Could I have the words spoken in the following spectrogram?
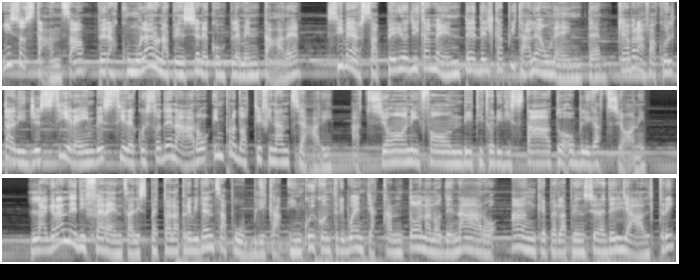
In sostanza, per accumulare una pensione complementare si versa periodicamente del capitale a un ente, che avrà facoltà di gestire e investire questo denaro in prodotti finanziari, azioni, fondi, titoli di Stato, obbligazioni. La grande differenza rispetto alla previdenza pubblica, in cui i contribuenti accantonano denaro anche per la pensione degli altri,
